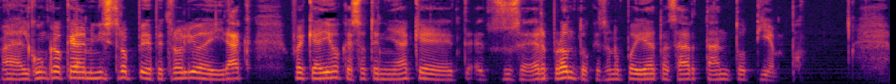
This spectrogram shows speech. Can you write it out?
algún creo que era el ministro de petróleo de Irak fue que dijo que eso tenía que suceder pronto, que eso no podía pasar tanto tiempo.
